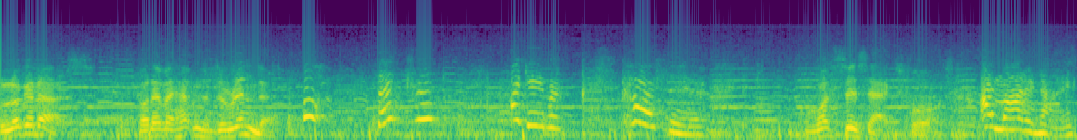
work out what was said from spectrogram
Well, look at us. Whatever happened to Dorinda? Oh, that trip? I gave her car fare. What's this act for? I modernized.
